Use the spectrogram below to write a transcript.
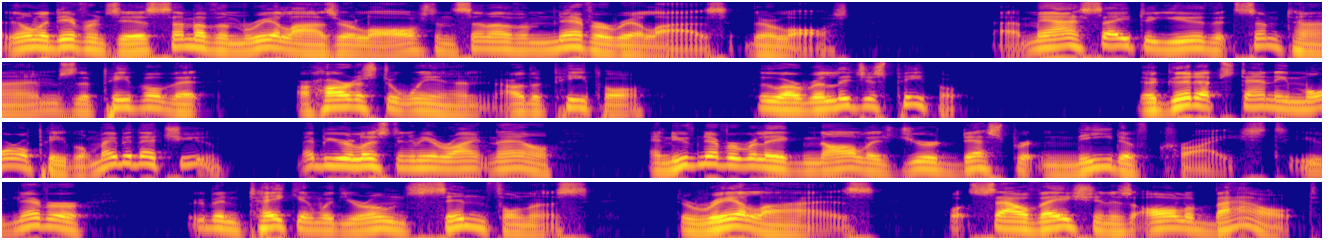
The only difference is some of them realize they're lost, and some of them never realize they're lost. Uh, may I say to you that sometimes the people that are hardest to win are the people who are religious people. They're good, upstanding, moral people. Maybe that's you. Maybe you're listening to me right now and you've never really acknowledged your desperate need of Christ. You've never really been taken with your own sinfulness to realize what salvation is all about.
